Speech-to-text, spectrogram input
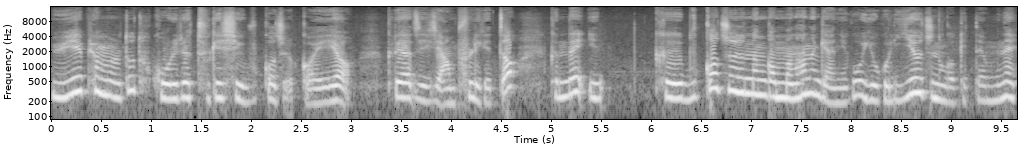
위에 편물도 도- 고리를 두 개씩 묶어줄 거예요. 그래야지 이제 안 풀리겠죠? 근데 이, 그 묶어주는 것만 하는 게 아니고 이걸 이어주는 거기 때문에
